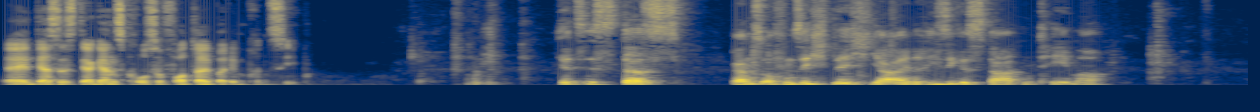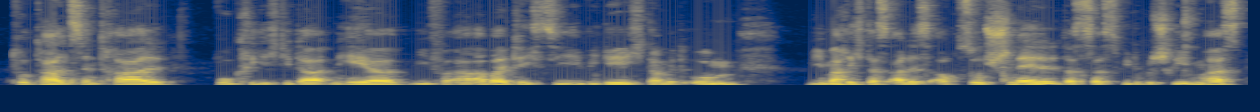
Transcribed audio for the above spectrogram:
Äh, das ist der ganz große Vorteil bei dem Prinzip. Jetzt ist das ganz offensichtlich ja ein riesiges Datenthema total zentral. Wo kriege ich die Daten her? Wie verarbeite ich sie? Wie gehe ich damit um? Wie mache ich das alles auch so schnell, dass das, wie du beschrieben hast,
